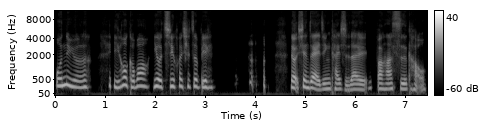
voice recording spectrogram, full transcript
我女儿以后可不好也有机会去这边。就现在已经开始在帮她思考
